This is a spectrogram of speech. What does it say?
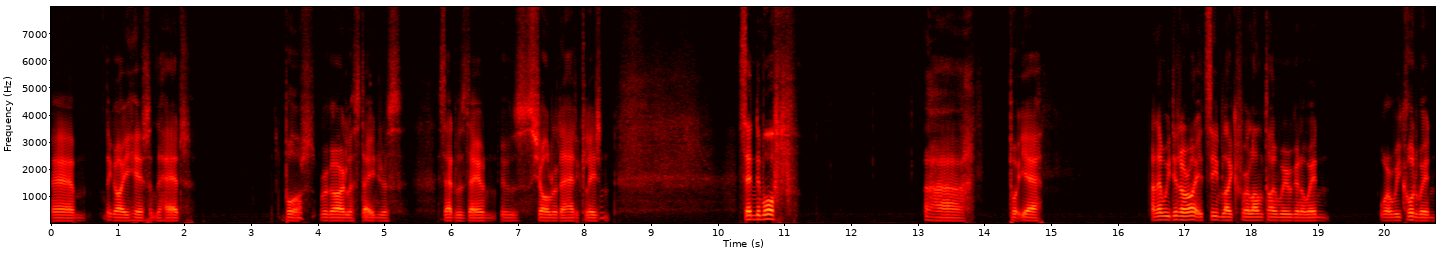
um the guy he hit in the head. But regardless, dangerous. His head was down. It was shoulder to head collision send him off. Uh, but yeah. And then we did alright. It seemed like for a long time we were going to win, where we could win,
